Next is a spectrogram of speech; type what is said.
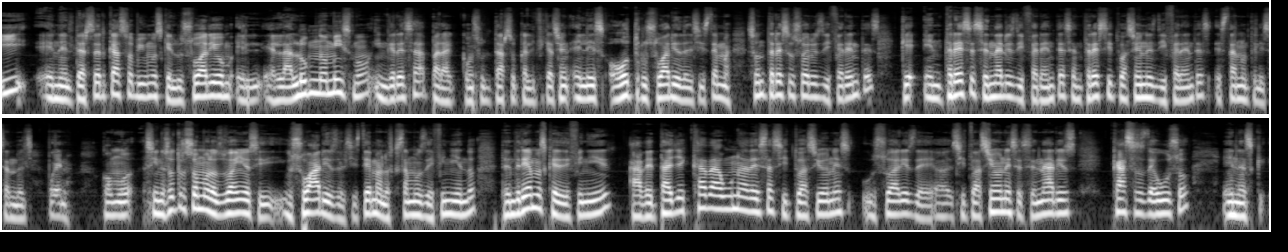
Y en el tercer caso vimos que el usuario, el, el alumno mismo, ingresa para consultar su calificación. Él es otro usuario del sistema. Son tres usuarios usuarios diferentes que en tres escenarios diferentes, en tres situaciones diferentes están utilizando el Bueno, como si nosotros somos los dueños y usuarios del sistema, los que estamos definiendo, tendríamos que definir a detalle cada una de esas situaciones, usuarios de uh, situaciones, escenarios, casos de uso en las, que,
